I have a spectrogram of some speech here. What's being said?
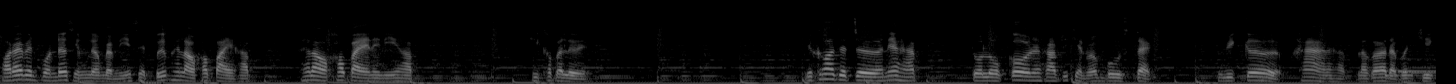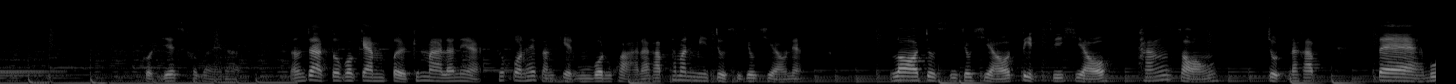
พอได้เป็นโฟลเดอร์สีเหลืองแบบนี้เสร็จปุ๊บให้เราเข้าไปครับ ให้เราเข้าไปในนี้ครับ คลิกเข้าไปเลยเดี๋ยวก็จะเจอเนี่ยครับตัวโลโก้นะครับที่เขียนว่า Blue Stack Trigger 5 นะครับ แล้วก็ดับเบิลคลิก กด yes เข้าไปนะครับ หลังจากตัวโปรแกรมเปิดขึ้นมาแล้วเนี่ย ทุกคนให้สังเกตมุมบนขวานะครับ ถ้ามันมีจุดสีเขียวๆเนี่ย รอจุดสีเขียวๆติดสีเขียวทั้ง 2 จุดนะครับ แต่บู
